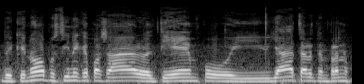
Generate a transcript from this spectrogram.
de que no, pues tiene que pasar el tiempo y ya tarde o temprano.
